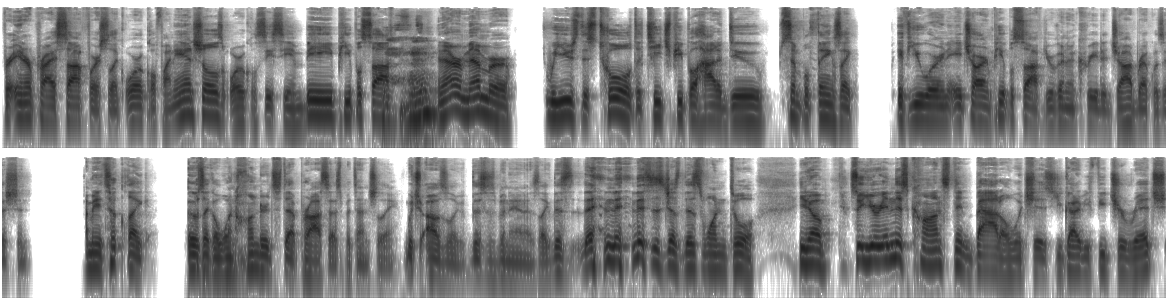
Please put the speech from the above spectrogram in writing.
for enterprise software. So like Oracle Financials, Oracle CCMB, PeopleSoft. Mm-hmm. And I remember we used this tool to teach people how to do simple things like if you were in HR and PeopleSoft, you were going to create a job requisition. I mean, it took like it was like a 100 step process potentially, which I was like, this is bananas. Like this, this is just this one tool, you know? So you're in this constant battle, which is you got to be feature rich.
